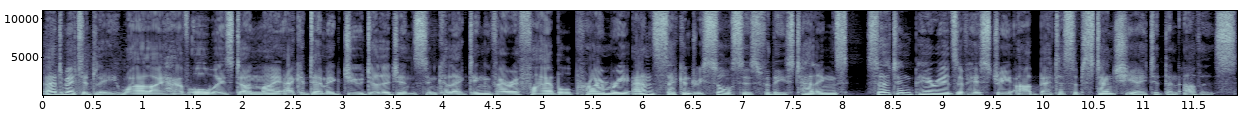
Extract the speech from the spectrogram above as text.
Admittedly, while I have always done my academic due diligence in collecting verifiable primary and secondary sources for these tellings, certain periods of history are better substantiated than others.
